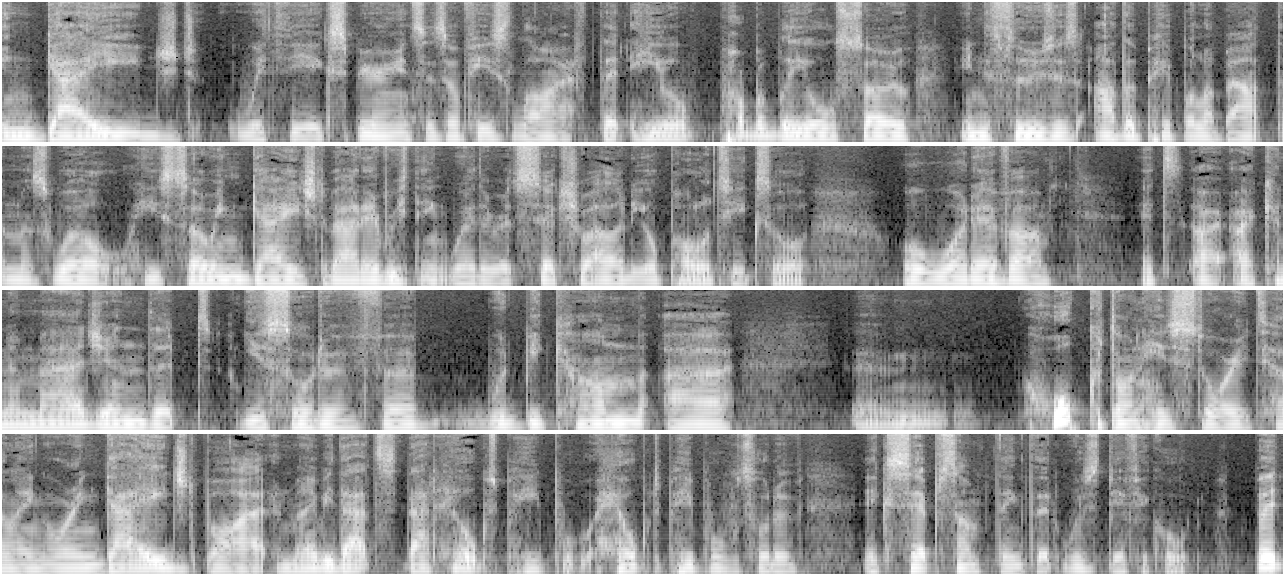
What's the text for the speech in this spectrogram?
engaged with the experiences of his life that he'll probably also enthuses other people about them as well. He's so engaged about everything, whether it's sexuality or politics or or whatever. It's I, I can imagine that you sort of uh, would become uh, um, hooked on his storytelling or engaged by it, and maybe that's that helps people helped people sort of accept something that was difficult. But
